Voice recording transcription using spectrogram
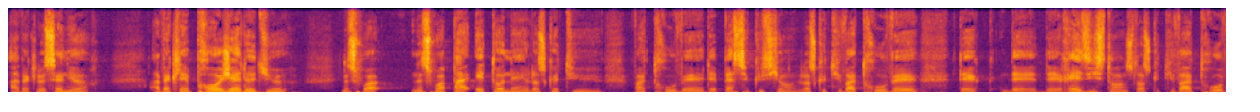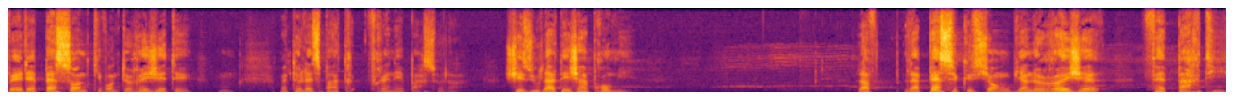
avec le Seigneur, avec les projets de Dieu, ne sois, ne sois pas étonné lorsque tu vas trouver des persécutions, lorsque tu vas trouver des, résistances, lorsque tu vas trouver des personnes qui vont te rejeter. Mais ne te laisse pas freiner par cela. Jésus l'a déjà promis. La, persécution ou bien le rejet fait partie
